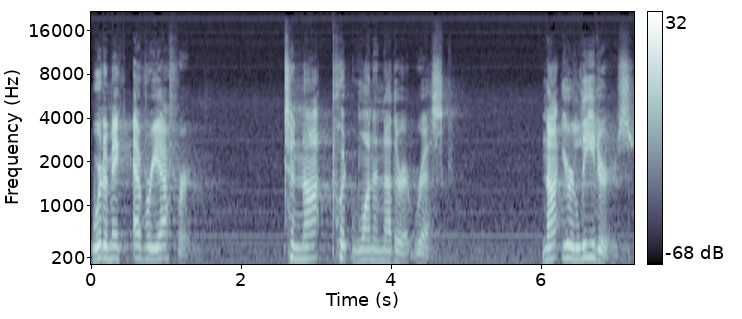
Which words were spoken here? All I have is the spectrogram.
We're to make every effort to not put one another at risk. Not your leaders,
